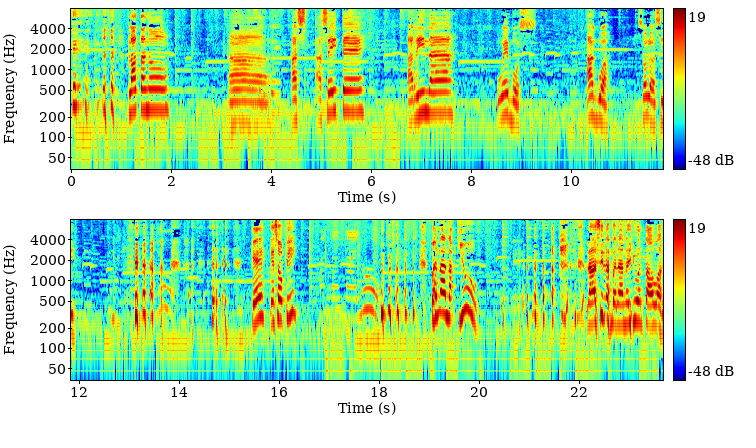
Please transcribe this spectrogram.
plátano. ah, as- aceite. Harina. Huevos. Agua. Solo así. ¿Qué? ¿Qué, Sopi? Banana Q. Lahat sila banana U ang tawag.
